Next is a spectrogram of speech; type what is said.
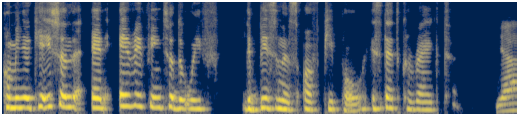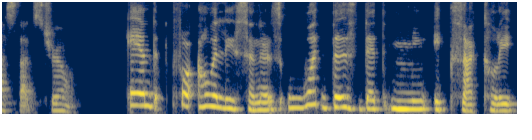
communication and everything to do with the business of people. Is that correct? Yes, that's true. And for our listeners, what does that mean exactly?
